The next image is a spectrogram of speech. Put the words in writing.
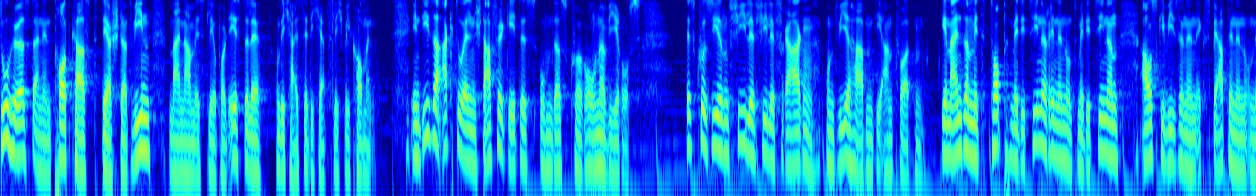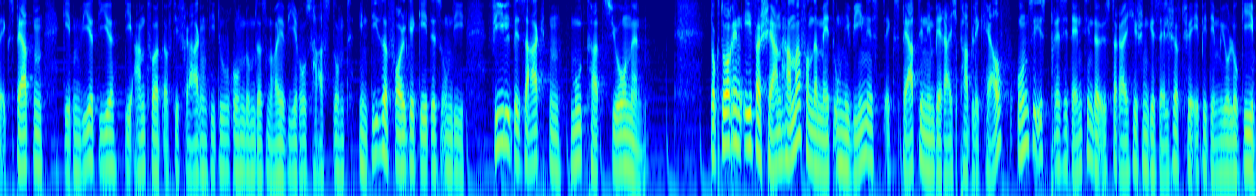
Du hörst einen Podcast der Stadt Wien. Mein Name ist Leopold Esterle und ich heiße dich herzlich willkommen. In dieser aktuellen Staffel geht es um das Coronavirus. Es kursieren viele, viele Fragen und wir haben die Antworten. Gemeinsam mit Top-Medizinerinnen und Medizinern, ausgewiesenen Expertinnen und Experten geben wir dir die Antwort auf die Fragen, die du rund um das neue Virus hast. Und in dieser Folge geht es um die viel besagten Mutationen. Doktorin Eva Schernhammer von der Med-Uni Wien ist Expertin im Bereich Public Health und sie ist Präsidentin der Österreichischen Gesellschaft für Epidemiologie.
